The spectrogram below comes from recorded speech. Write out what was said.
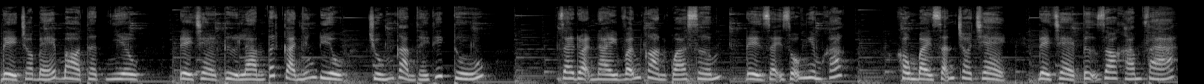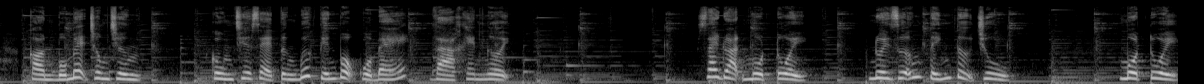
Để cho bé bò thật nhiều, để trẻ thử làm tất cả những điều chúng cảm thấy thích thú. Giai đoạn này vẫn còn quá sớm để dạy dỗ nghiêm khắc, không bày sẵn cho trẻ để trẻ tự do khám phá, còn bố mẹ trông chừng. Cùng chia sẻ từng bước tiến bộ của bé và khen ngợi. Giai đoạn 1 tuổi Nuôi dưỡng tính tự chủ một tuổi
